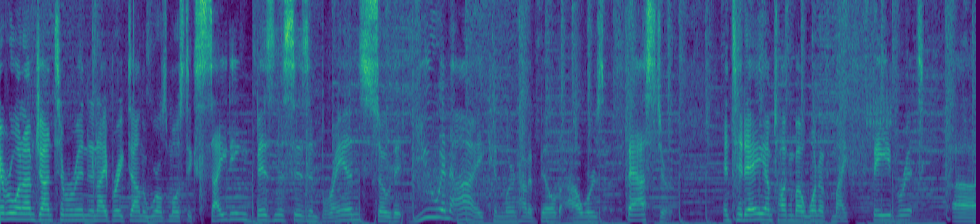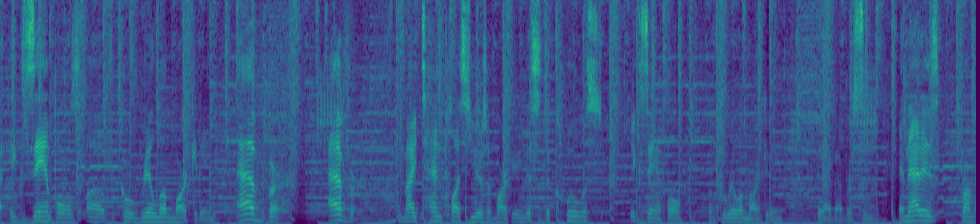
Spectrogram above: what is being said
Everyone, I'm John Timmerman, and I break down the world's most exciting businesses and brands so that you and I can learn how to build ours faster. And today I'm talking about one of my favorite uh, examples of guerrilla marketing ever, ever. In my 10 plus years of marketing, this is the coolest example of guerrilla marketing that I've ever seen. And that is from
